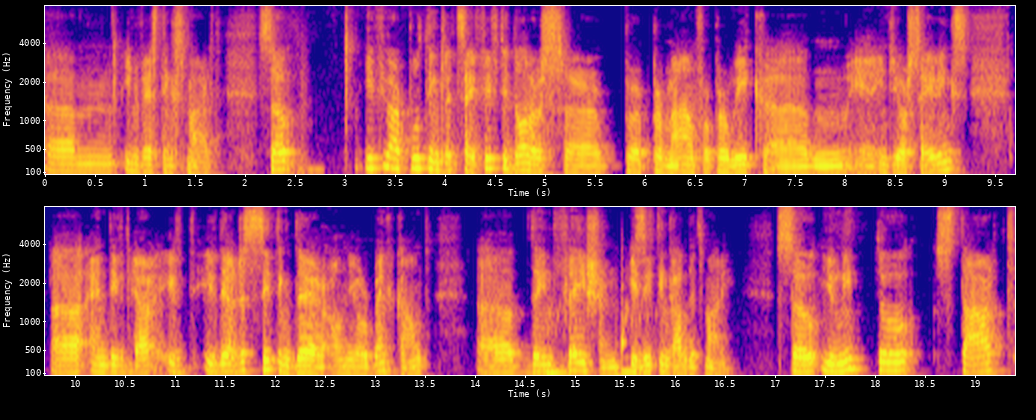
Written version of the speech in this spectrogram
um, investing smart. So if you are putting, let's say, fifty dollars uh, per per month or per week um, into your savings, uh, and if they are if if they are just sitting there on your bank account, uh, the inflation is eating up that money. So you need to start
